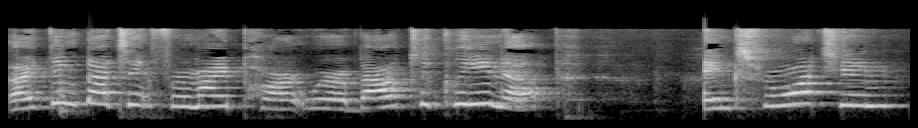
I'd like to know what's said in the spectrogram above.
I think that's it for my part. We're about to clean up. Thanks for watching.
